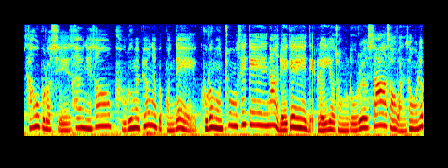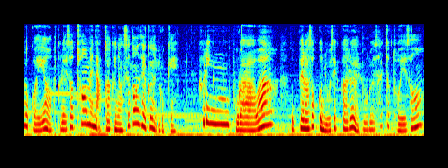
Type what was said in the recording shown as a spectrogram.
4호 브러쉬 사용해서 구름을 표현해 볼 건데 구름은 총 3개나 4개의 layer 정도를 쌓아서 완성을 해볼 거예요. 그래서 처음에는 아까 그냥 쓰던 색을 이렇게 흐린 보라와 오페라 섞은 이 색깔을 물을 살짝 더해서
